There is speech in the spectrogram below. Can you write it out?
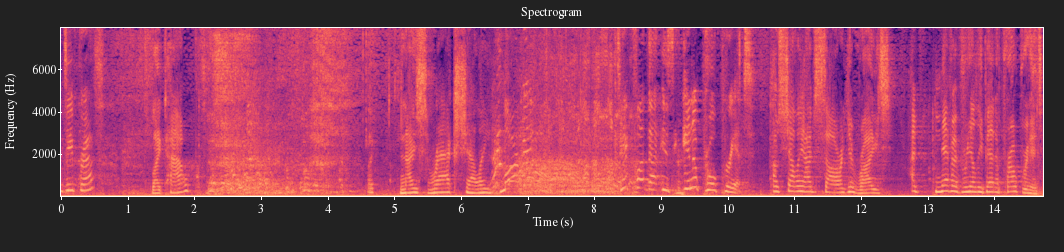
Like- deep breath. Like how? Like Nice rack, Shelley. Marvin. Tikvah, that is inappropriate. Oh, Shelley, I'm sorry. You're right. I've never really been appropriate.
